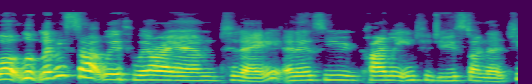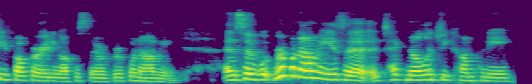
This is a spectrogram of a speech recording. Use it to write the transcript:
Well, look, let me start with where I am today. And as you kindly introduced, I'm the Chief Operating Officer of RippleNami. And so RippleNami is a, a technology company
